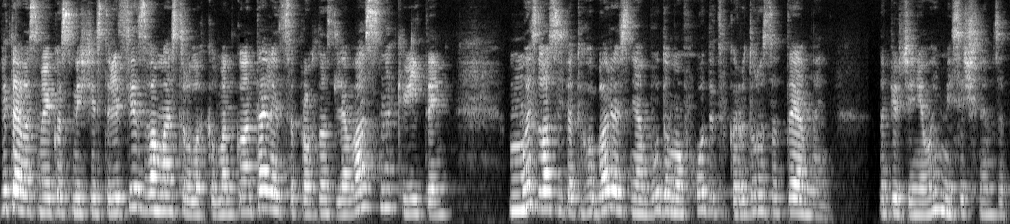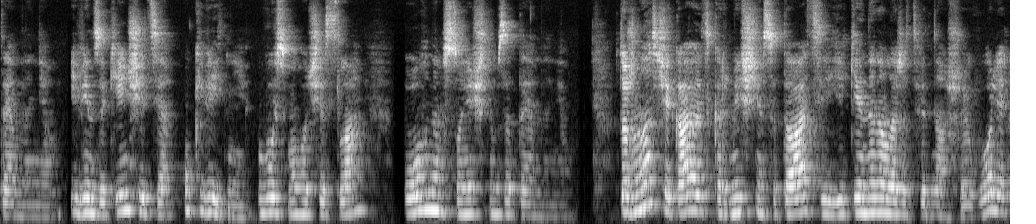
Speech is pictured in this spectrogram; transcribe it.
Вітаю вас, мої космічні стрільці! З вами астролог Калманко Наталія. Це прогноз для вас на квітень. Ми з 25 березня будемо входити в коридор затемнень на півтіньовим місячним затемненням. І він закінчиться у квітні, 8 числа, повним сонячним затемненням. Тож нас чекають кармічні ситуації, які не належать від нашої волі,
